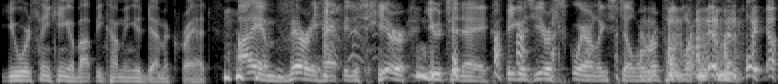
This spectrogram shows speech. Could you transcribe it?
you were thinking about becoming a Democrat. I am very happy to hear you today because you're squarely still a Republican, Leo.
